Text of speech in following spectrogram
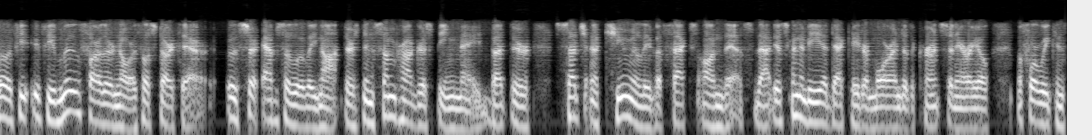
Well, if you if you move farther north, let's start there. Uh, absolutely not. There's been some progress being made, but there are such accumulative effects on this that it's going to be a decade or more under the current scenario before we can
